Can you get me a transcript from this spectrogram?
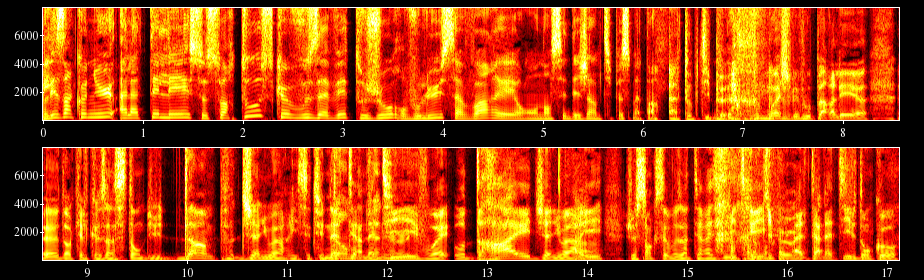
Les inconnus à la télé ce soir, tout ce que vous avez toujours voulu savoir et on en sait déjà un petit peu ce matin. Un tout petit peu. Moi, je vais vous parler euh, euh, dans quelques instants du Dump January. C'est une Dump alternative ouais, au Dry January. Je sens que ça vous intéresse, Dimitri. Un petit peu, ouais. Alternative donc au,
